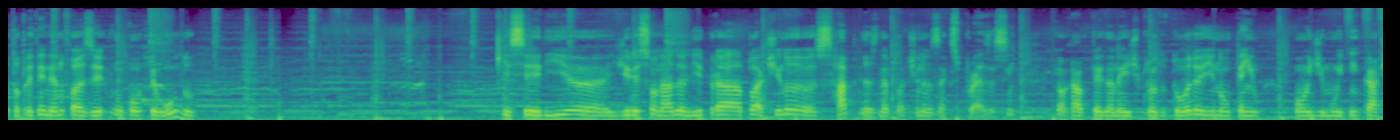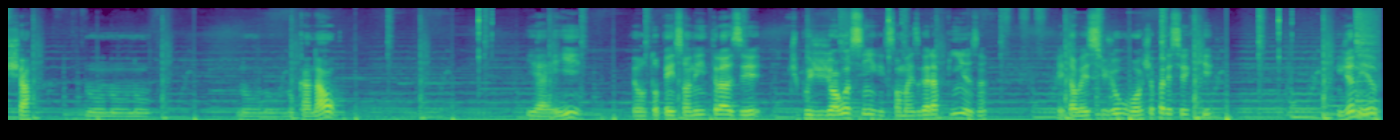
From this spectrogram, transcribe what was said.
Eu tô pretendendo fazer um conteúdo que seria direcionado ali para platinas rápidas, né, platinas express assim, que eu acabo pegando aí de produtora e não tenho onde muito encaixar no, no, canal. E aí eu tô pensando em trazer tipos de jogo assim, que são mais garapinhas, né? E talvez esse jogo volte a aparecer aqui em janeiro.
